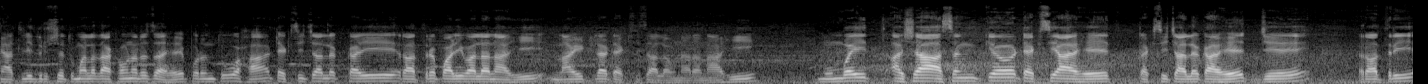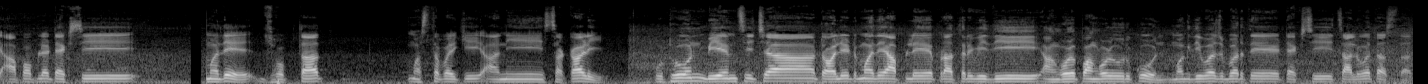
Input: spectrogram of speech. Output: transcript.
यातली दृश्य तुम्हाला दाखवणारच आहे परंतु हा टॅक्सी चालक काही रात्रपाळीवाला नाही नाईटला टॅक्सी चालवणारा नाही. मुंबईत अशा असंख्य टॅक्सी आहेत टॅक्सी चालक आहेत जे रात्री आपापल्या टॅक्सीमध्ये झोपतात मस्तपैकी आणि सकाळी उठून बी एम सीच्या टॉयलेटमध्ये आपले प्रातर्विधी आंघोळ पांघोळ उरकून मग दिवसभर ते टॅक्सी चालवत असतात.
